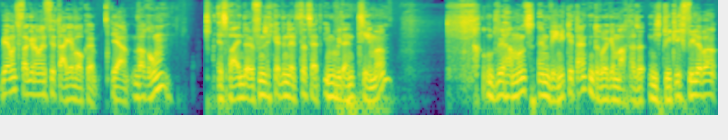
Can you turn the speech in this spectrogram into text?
wir haben uns vorgenommen, vier Tage Woche. Ja, warum? Es war in der Öffentlichkeit in letzter Zeit immer wieder ein Thema. Und wir haben uns ein wenig Gedanken darüber gemacht. Also nicht wirklich viel, aber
